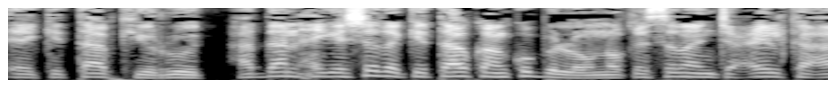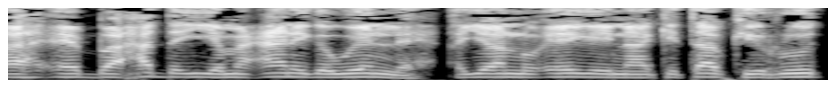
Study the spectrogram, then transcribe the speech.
ee kitaabkii ruut. Haddaan xigashada kitaabkan ku bilowno qisadan jacaylka ah ee baaxadda iyo macaaniga weyn leh ayaannu eegaynaa kitaabkii ruut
